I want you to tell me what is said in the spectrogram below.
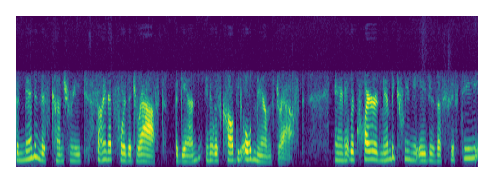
the men in this country to sign up for the draft again, and it was called the Old Man's Draft. And it required men between the ages of 50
